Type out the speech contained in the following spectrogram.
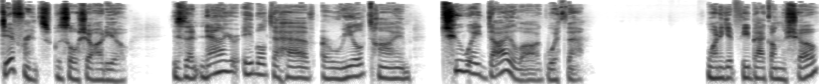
difference with social audio is that now you're able to have a real time, two way dialogue with them. Want to get feedback on the show?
